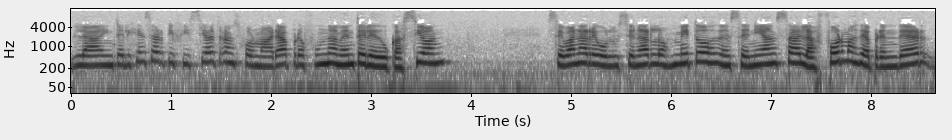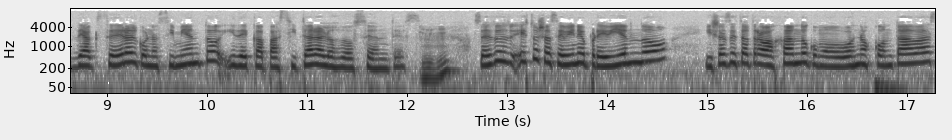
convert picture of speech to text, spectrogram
la inteligencia artificial transformará profundamente la educación, se van a revolucionar los métodos de enseñanza, las formas de aprender, de acceder al conocimiento y de capacitar a los docentes. O sea, esto, esto ya se viene previendo y ya se está trabajando como vos nos contabas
